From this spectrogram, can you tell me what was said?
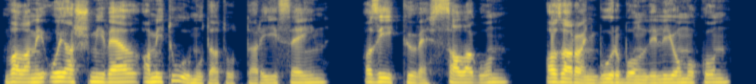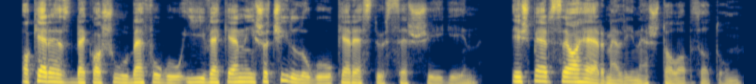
valami olyasmivel, ami túlmutatott a részein, az égköves szalagon, az arany burbon liliomokon, a keresztbe kasul befogó íveken és a csillogó kereszt összességén, és persze a hermelines talapzaton.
